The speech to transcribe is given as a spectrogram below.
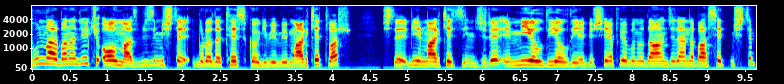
Bunlar bana diyor ki olmaz. Bizim işte burada Tesco gibi bir market var. İşte bir market zinciri e, meal deal diye bir şey yapıyor. Bunu daha önceden de bahsetmiştim.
